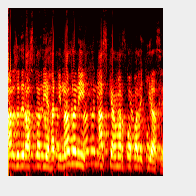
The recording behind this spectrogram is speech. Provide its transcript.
আর যদি রাস্তা দিয়ে হাঁটি না জানি, আজকে আমার কপালে কি আছে?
